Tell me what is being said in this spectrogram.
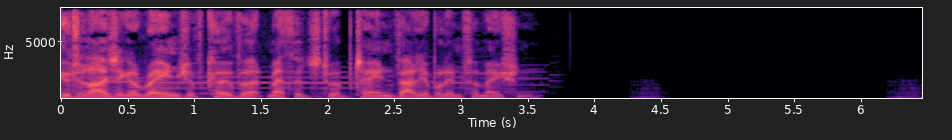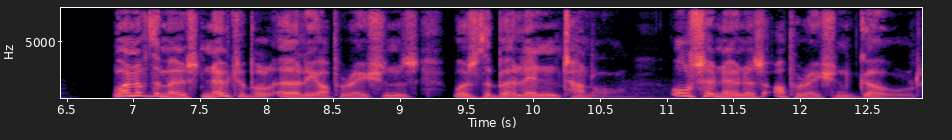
utilizing a range of covert methods to obtain valuable information. One of the most notable early operations was the Berlin Tunnel, also known as Operation Gold.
